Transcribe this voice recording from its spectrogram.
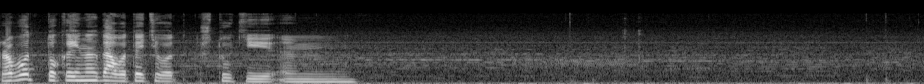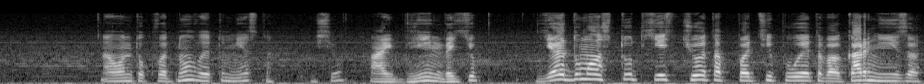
Работают только иногда вот эти вот штуки... эм, А он только в одно, в это место. И все. Ай, блин, да ёп... Я думал, что тут есть что-то по типу этого карниза.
